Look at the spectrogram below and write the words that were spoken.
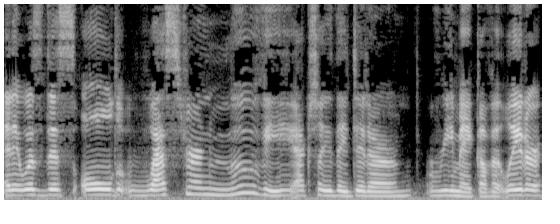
and it was this old Western movie. Actually, they did a remake of it later,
